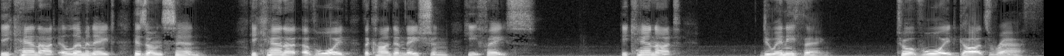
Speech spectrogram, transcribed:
He cannot eliminate his own sin. He cannot avoid the condemnation he faces. He cannot do anything to avoid God's wrath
